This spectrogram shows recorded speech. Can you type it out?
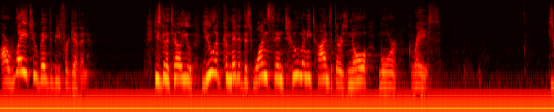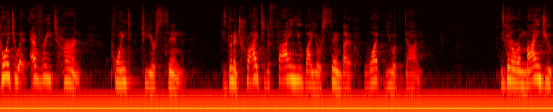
are way too big to be forgiven. He's going to tell you you have committed this one sin too many times that there is no more grace. He's going to, at every turn, point to your sin. He's going to try to define you by your sin, by what you have done. He's going to remind you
